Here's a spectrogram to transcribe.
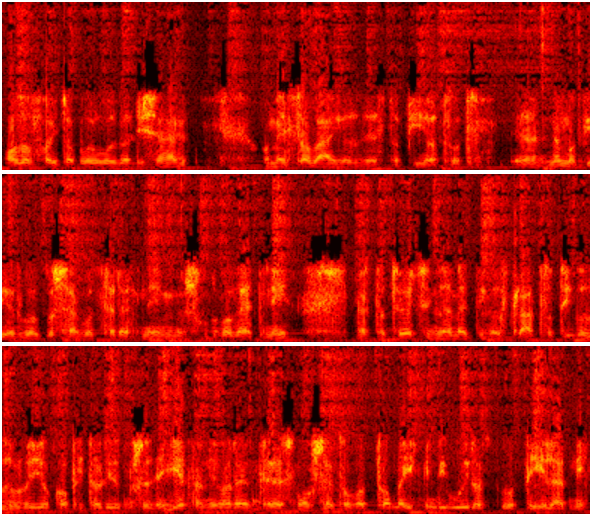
az a fajta baloldaliság, amely szabályozza ezt a piacot. Nem a piacgazdaságot szeretném sorba vetni, mert a történelem eddig azt látszott igazolva, hogy a kapitalizmus az egyetlen olyan rendszer, ezt most tagadta, amelyik mindig újra tudott éledni.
